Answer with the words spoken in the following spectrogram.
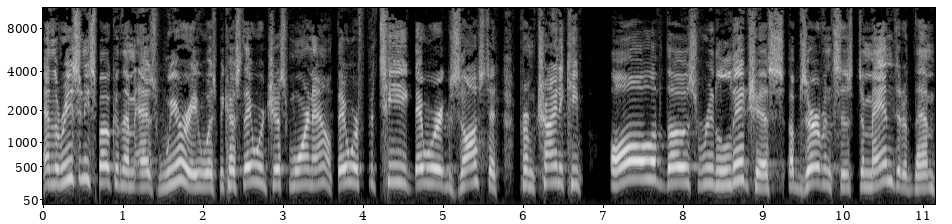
And the reason he spoke of them as weary was because they were just worn out. They were fatigued. They were exhausted from trying to keep all of those religious observances demanded of them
